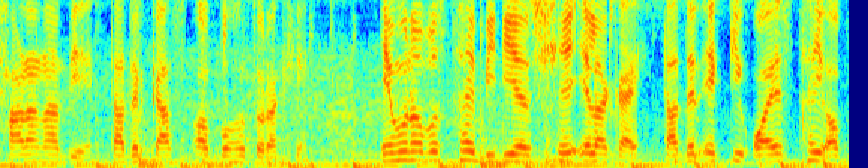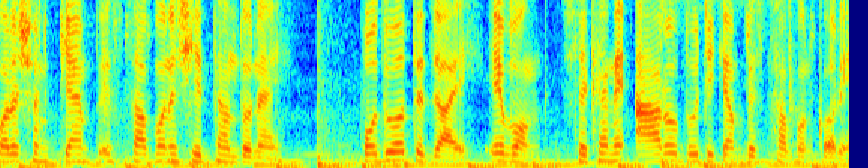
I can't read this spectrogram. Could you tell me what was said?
সাড়া না দিয়ে তাদের কাজ অব্যাহত রাখে। এমন অবস্থায় বিডিআর সে এলাকায় তাদের একটি অস্থায়ী অপারেশন ক্যাম্প স্থাপনের সিদ্ধান্ত নেয়। পদুয়াতে যায় এবং সেখানে আরও দুটি ক্যাম্প স্থাপন করে।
